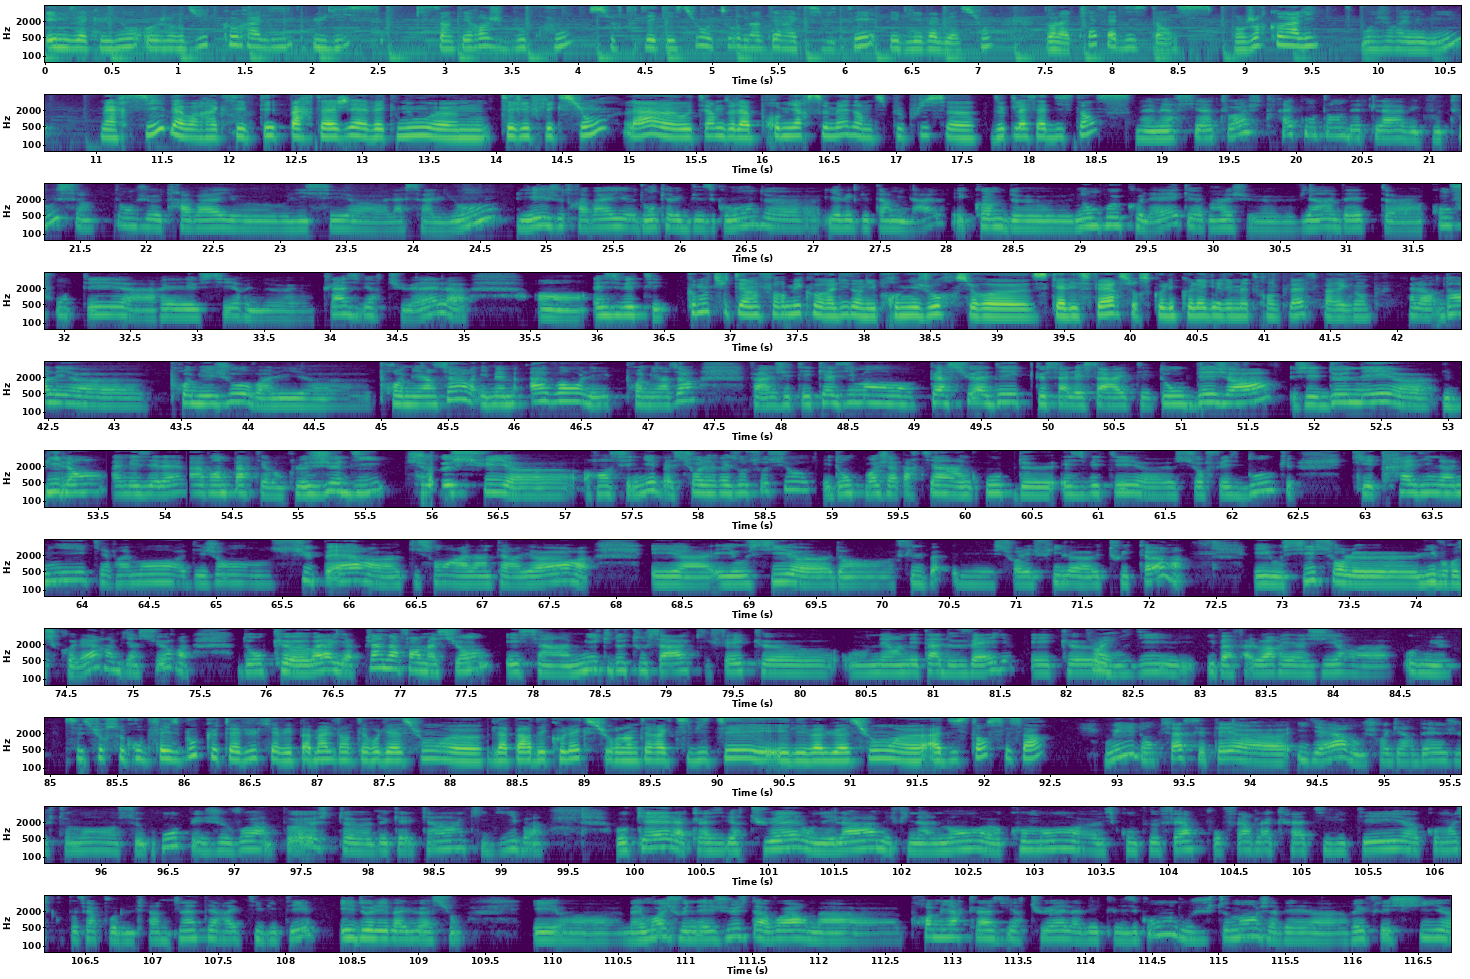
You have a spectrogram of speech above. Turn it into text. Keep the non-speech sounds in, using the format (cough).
et nous accueillons aujourd'hui Coralie Ulysse qui s'interroge beaucoup sur toutes les questions autour de l'interactivité et de l'évaluation dans la classe à distance. Bonjour Coralie. Bonjour Émilie. Merci d'avoir accepté de partager avec nous euh, tes réflexions, là, euh, au terme de la première semaine, un petit peu plus euh, de classe à distance. Ben, merci à toi, je suis très contente d'être là avec vous tous. Donc, je travaille au lycée La Salle Lyon et je travaille donc avec des secondes et avec des terminales. Et comme de nombreux collègues, ben, je viens d'être confrontée à réussir une classe virtuelle en SVT. Comment tu t'es informée, Coralie, dans les premiers jours sur euh, ce qu'allait se faire, sur ce que les collègues allaient mettre en place, par exemple? Alors, dans les euh, premiers jours, les euh, premières heures, et même avant les premières heures, enfin, j'étais quasiment persuadée que ça allait s'arrêter. Donc déjà, j'ai donné des bilans à mes élèves avant de partir. Donc le jeudi, je me suis renseignée bah, sur les réseaux sociaux. Et donc moi, j'appartiens à un groupe de SVT sur Facebook qui est très dynamique. Il y a vraiment des gens super qui sont à l'intérieur et, aussi sur les fils Twitter et aussi sur le livre scolaire, hein, bien sûr. Donc euh, voilà, il y a plein d'informations et c'est un mix de tout ça qui fait qu'on est en état de veille et qu'on se dit il va falloir réagir euh, au mieux. C'est sur ce groupe Facebook que tu as vu qu'il y avait pas mal d'interrogations euh, de la part des collègues sur l'interactivité et l'évaluation à distance, c'est ça? Oui, donc ça c'était hier, donc je regardais justement ce groupe et je vois un post de quelqu'un qui dit bah, ok la classe virtuelle on est là, mais finalement comment est-ce qu'on peut faire pour faire de la créativité, comment est-ce qu'on peut faire pour faire de l'interactivité et de l'évaluation? Et ben moi, je venais juste d'avoir ma première classe virtuelle avec les secondes où justement j'avais réfléchi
